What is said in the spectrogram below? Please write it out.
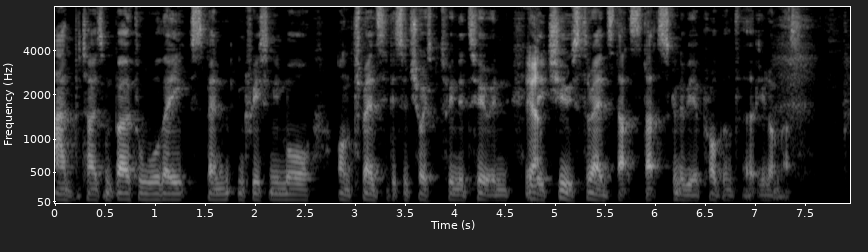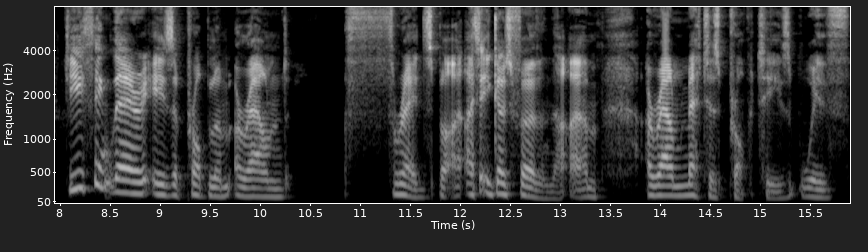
advertise on both or will they spend increasingly more on threads if it's a choice between the two? And yeah. if they choose threads that's that's going to be a problem for elon musk do you think there is a problem around threads, but I think it goes further than that, um, around Meta's properties with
